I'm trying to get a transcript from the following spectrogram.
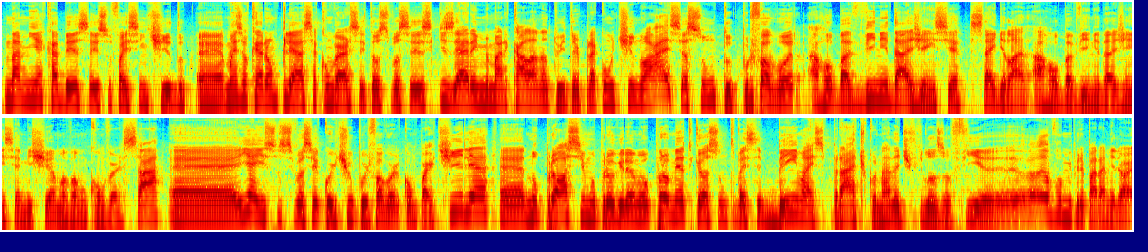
na minha cabeça, isso faz sentido. É, mas eu quero ampliar essa conversa. Então, se vocês quiserem me marcar lá no Twitter para continuar esse assunto, por favor, arroba Vini da Agência. Segue lá, arroba Vini da Agência, me chama, vamos conversar. É, e é isso. Se você curtiu, por favor, compartilha. É, no próximo programa programa. Eu prometo que o assunto vai ser bem mais prático, nada de filosofia. Eu vou me preparar melhor.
